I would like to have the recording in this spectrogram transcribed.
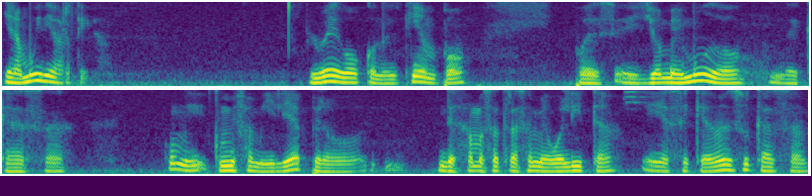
Y era muy divertido. Luego, con el tiempo, pues eh, yo me mudo de casa con mi, con mi, familia, pero dejamos atrás a mi abuelita, ella se quedó en su casa.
